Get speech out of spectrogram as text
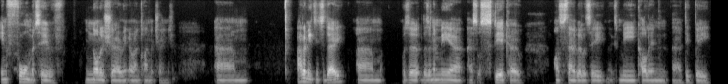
informative knowledge sharing around climate change. Um, I had a meeting today. Um, was a there's an EMEA sort of steerco on sustainability. It's me, Colin, uh, Digby,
